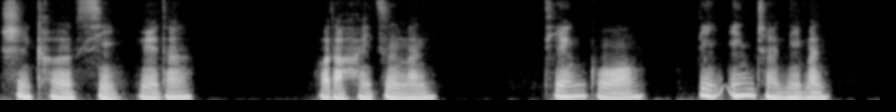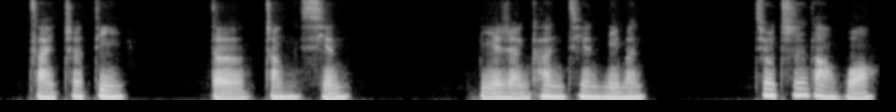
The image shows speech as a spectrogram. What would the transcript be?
是可喜悦的，我的孩子们，天国必因着你们在这地的彰显。别人看见你们，就知道我；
